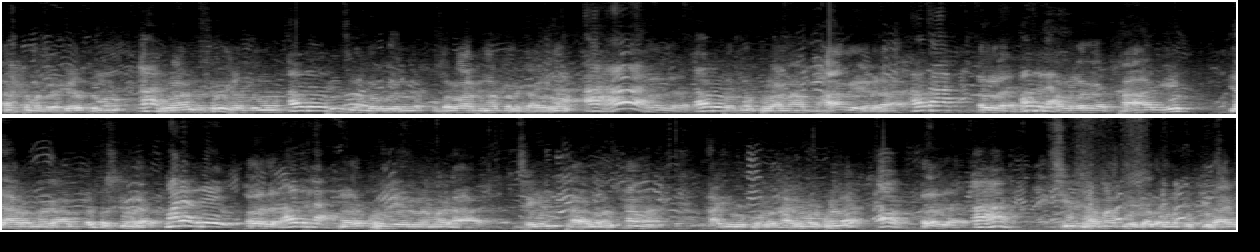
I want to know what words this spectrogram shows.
ಅಷ್ಟ ಮಾತ್ರ ಹೇಳ್ತನು. ಪುರಾಣ ಹೆಸರು ಹೇಳ್ತನು. ದಿನ ತನಕ ಪದ್ಮ ಪುರಾಣ ಭಾಗ ಎರಡ. ಅಲ್ಲ ಅವರೊಳಗ ಕಾಗಿ ಯಾರ ಮಗ ಅಂತ ಪ್ರಶ್ನೆ ನರಕುಂಡಿಯರ ಮಗ ಜಯಂತ ಅನ್ನುವಂಥವ ತಾಯಿ ರೂಪವನ್ನು ದಾರಿ ಮಾಡ್ಕೊಂಡ. ಹೌದು? ಮಾಡುವ ಜಲವನ್ನು ಕೊಟ್ಟಿದಾಗ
